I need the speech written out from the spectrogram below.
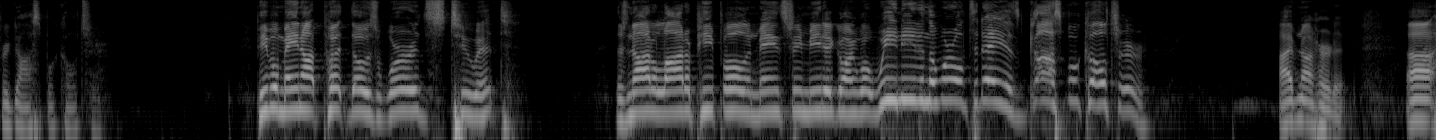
for gospel culture. People may not put those words to it. There's not a lot of people in mainstream media going, What we need in the world today is gospel culture. I've not heard it. Uh,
